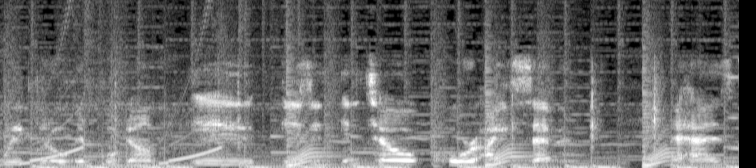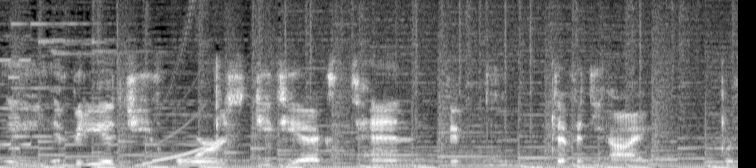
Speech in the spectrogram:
quick little info dump, it is an Intel Core i7 it has a NVIDIA GeForce GTX 1050, Ti with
